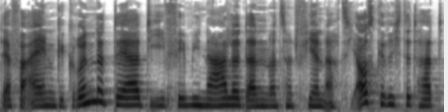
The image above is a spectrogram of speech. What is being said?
der Verein gegründet, der die Feminale dann 1984 ausgerichtet hat.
